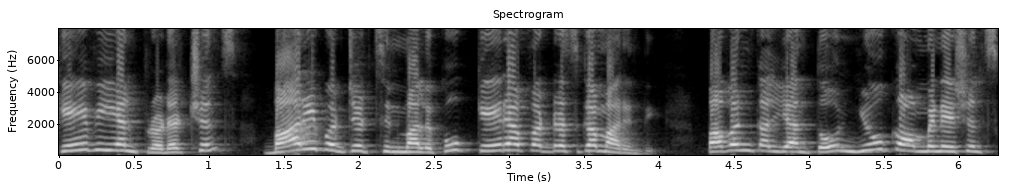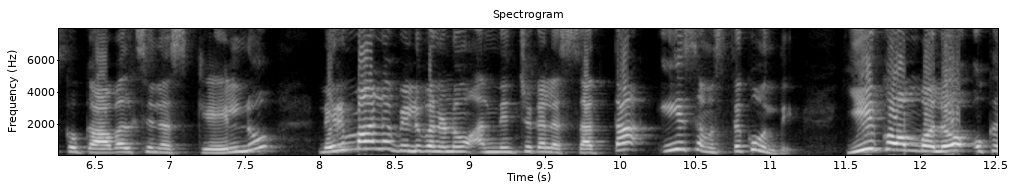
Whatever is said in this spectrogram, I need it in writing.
కేవీఎన్ ప్రొడక్షన్స్ భారీ బడ్జెట్ సినిమాలకు కేర్ ఆఫ్ అడ్రస్గా మారింది. పవన్ కళ్యాణ్తో న్యూ కాంబినేషన్స్కు కావాల్సిన స్కేల్ను నిర్మాణ విలువలను అందించగల సత్తా ఈ సంస్థకు ఉంది. ఈ కాంబోలో ఒక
